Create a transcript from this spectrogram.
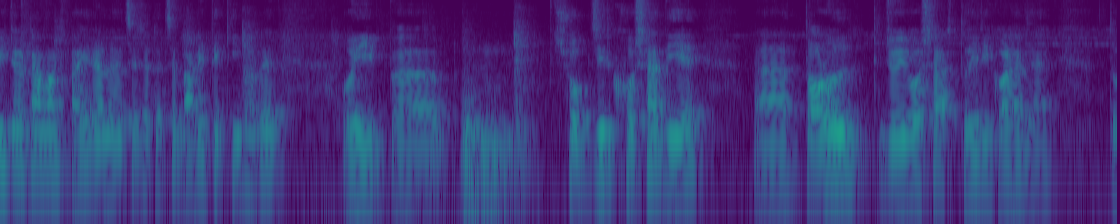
ভিডিওটা আমার ভাইরাল হয়েছে, সেটা হচ্ছে বাড়িতে কীভাবে ওই সবজির খোসা দিয়ে তরল জৈব সার তৈরি করা যায়। তো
